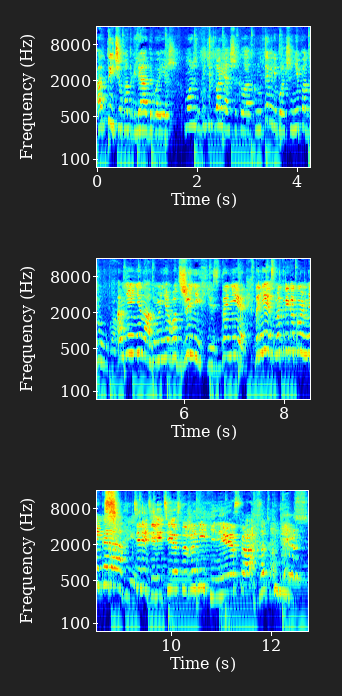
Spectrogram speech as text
А ты что подглядываешь? Может быть и твоя шоколадка, но ты мне больше не подруга. А мне и не надо, у меня вот жених есть. Да нет, да нет, смотри, какой у меня кораблик. Тили-тили, тесто, жених и неста. Заткнись.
